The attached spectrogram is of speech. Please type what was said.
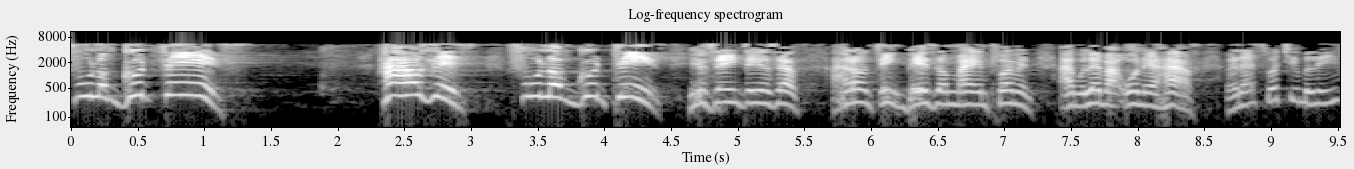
full of good things. Houses full of good things. You're saying to yourself, I don't think based on my employment I will ever own a house. But that's what you believe.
